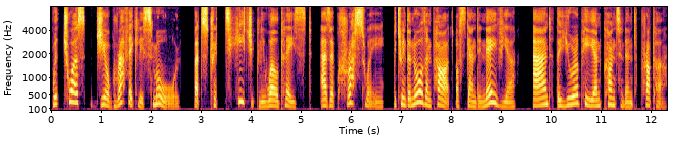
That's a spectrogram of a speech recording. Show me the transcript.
which was geographically small but strategically well placed as a crossway between the northern part of Scandinavia and the European continent proper.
